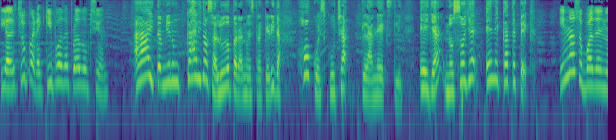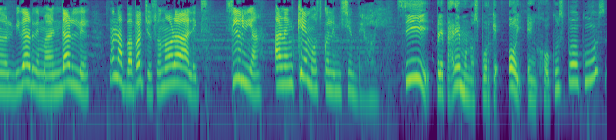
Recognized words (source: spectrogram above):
y al super equipo de producción. Ah, y también un cálido saludo para nuestra querida Joco Escucha Tlanextli. Ella nos oye en Ecatepec. Y no se pueden olvidar de mandarle una papacho sonora a Alex. Silvia, arranquemos con la emisión de hoy. Sí, preparémonos porque hoy en Hocus Pocus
